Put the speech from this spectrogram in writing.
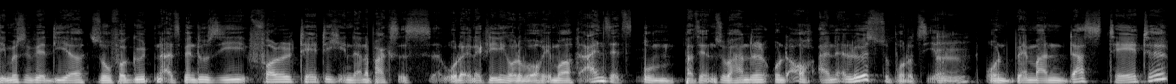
die müssen wir dir so vergüten, als wenn du sie volltätig in deiner Praxis oder in der Klinik oder wo auch immer einsetzt, um Patienten zu behandeln und auch einen Erlös zu produzieren. Mhm. Und wenn man das täte,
